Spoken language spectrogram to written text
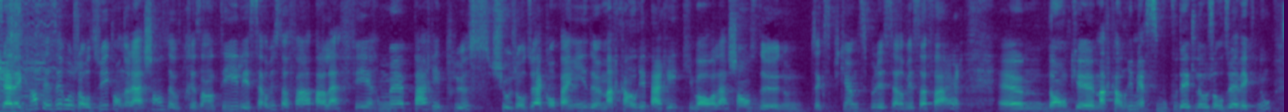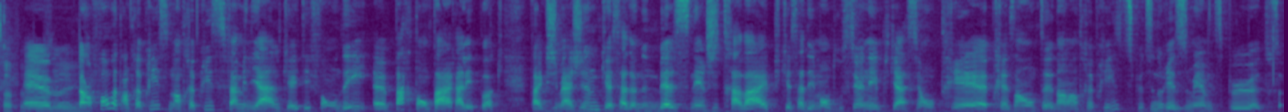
C'est avec grand plaisir aujourd'hui qu'on a la chance de vous présenter les services offerts par la firme Paré Plus. Je suis aujourd'hui accompagnée de Marc-André Paré qui va avoir la chance de nous expliquer un petit peu les services offerts. Euh, donc, euh, Marc-André, merci beaucoup d'être là aujourd'hui avec nous. Ça fait Euh, plaisir. dans le fond, votre entreprise, c'est une entreprise familiale qui a été fondée euh, par ton père à l'époque. Fait que j'imagine que ça donne une belle synergie de travail puis que ça démontre aussi une implication très présente dans l'entreprise. Tu peux-tu nous résumer un petit peu tout ça?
